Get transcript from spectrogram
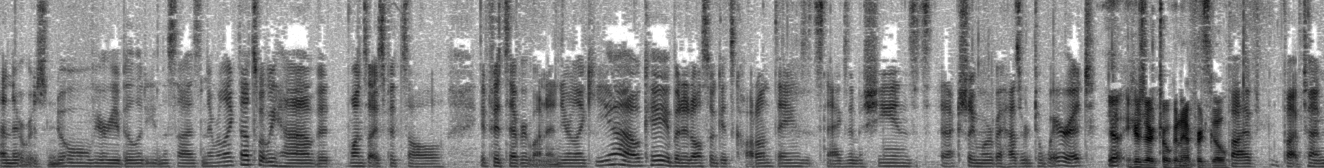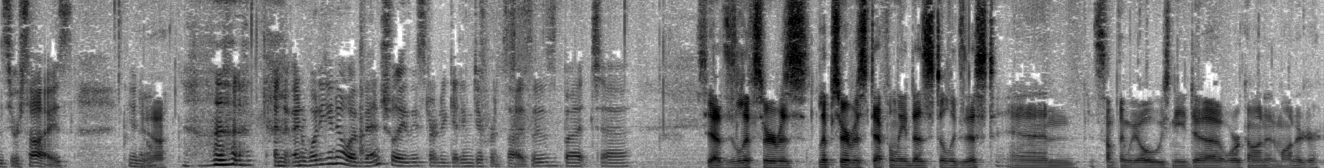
and there was no variability in the size. And they were like that's what we have. It one size fits all. It fits everyone. And you're like yeah okay. But it also gets caught on things. It snags in machines. It's actually more of a hazard to wear it. Yeah, here's our token effort go. five five times your size you know. Yeah. and and what do you know? Eventually they started getting different sizes but uh So yeah, this lip service lip service definitely does still exist, and it's something we always need to work on and monitor.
